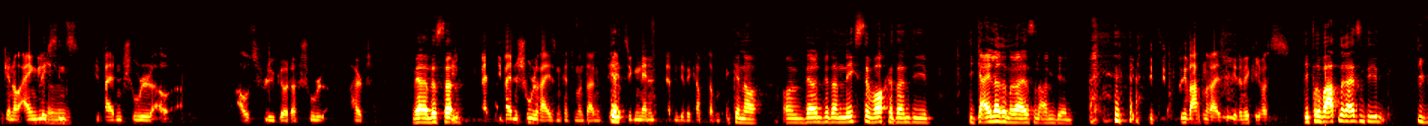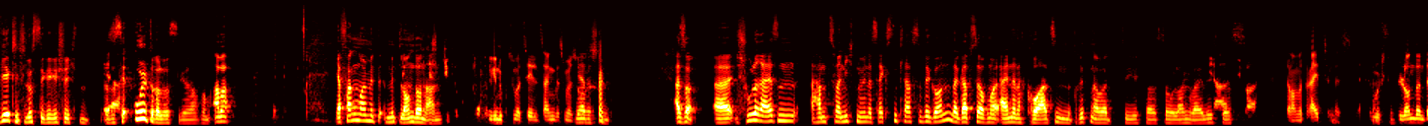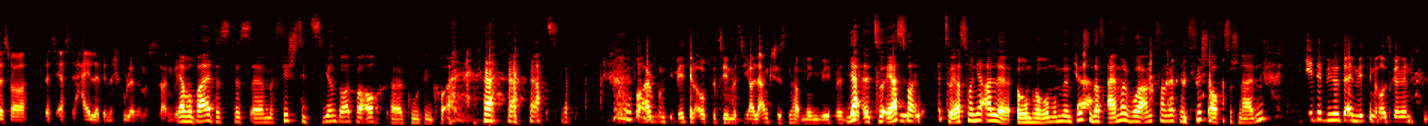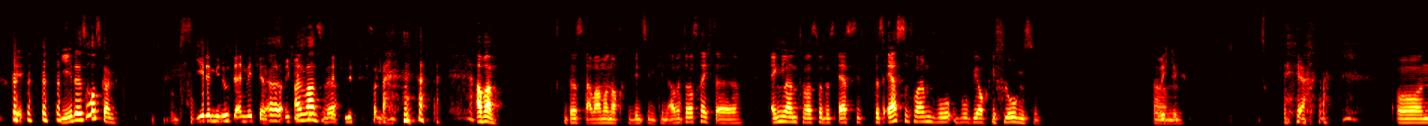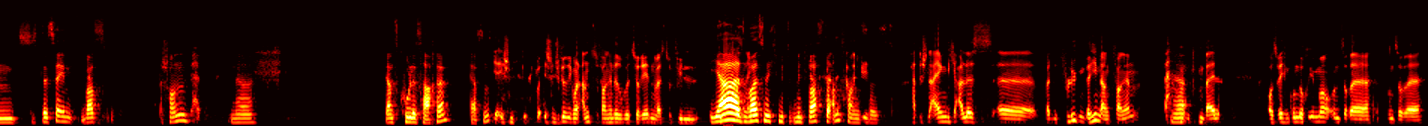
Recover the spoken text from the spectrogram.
Genau, eigentlich Also- sind es die beiden Schulausflüge oder Schul halt. Während das Die, dann die beiden- die beiden Schulreisen könnte man sagen. Die Gen- einzigen nennenswerten, die wir gehabt haben. Genau. Und während wir dann nächste Woche dann die, die geileren Reisen angehen. Die, die privaten Reisen, die da wirklich was. Die privaten Reisen, die, die wirklich lustige Geschichten. Das Ja. ist ja ultra lustige Sachen. Aber ja, fangen wir mal mit, mit London an. Es gibt genug zum Erzählen, sagen wir es mal so. Ja, das stimmt. Also, äh, Schulreisen haben zwar nicht nur in der sechsten Klasse begonnen, da gab es ja auch mal eine nach Kroatien in der dritten, aber die war so langweilig. Ja, dass, war, da waren wir 13. Das, wurscht. 13. London, das war das erste Highlight in der Schule, wenn man so sagen will. ja, wobei, das, das ähm, Fischsizieren dort war auch äh, gut in Kroatien. Vor allem, um die Mädchen aufzuziehen, was sich alle angeschissen haben irgendwie. Ja, äh, zuerst, war, zuerst waren ja alle rumherum um den Tisch Ja. und auf einmal, wo er angefangen hat, den Fisch aufzuschneiden, Jede Minute ein Mädchen rausgegangen. jeder ist rausgegangen. Jede Minute ein Mädchen. Ja, ein so. Wahnsinn, ja. Aber das, da waren wir noch winzige Kinder. Aber du hast recht, äh, England war so das erste, das erste vor allem, wo, wo wir auch geflogen sind. Ähm, Richtig. Ja. Und deswegen war es schon eine ganz coole Sache. Erstens. ja, ist schon, ist schon schwierig, mal anzufangen, darüber zu reden, weil es so viel. Ja, das du weißt nicht, mit, mit was du anfangen sollst. Hatte schon eigentlich alles äh, bei den Flügen dahin angefangen, Ja. weil aus welchem Grund auch immer unsere, unsere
